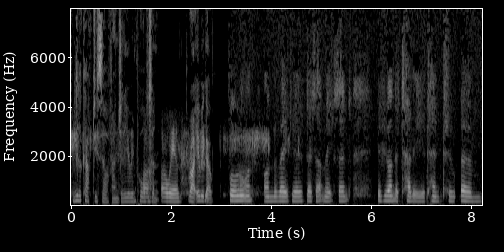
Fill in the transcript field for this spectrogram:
You look after yourself, Angela. You're important. I will. Right, here we go. Full on, on the radio, does that make sense? If you're on the telly, you tend to um,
